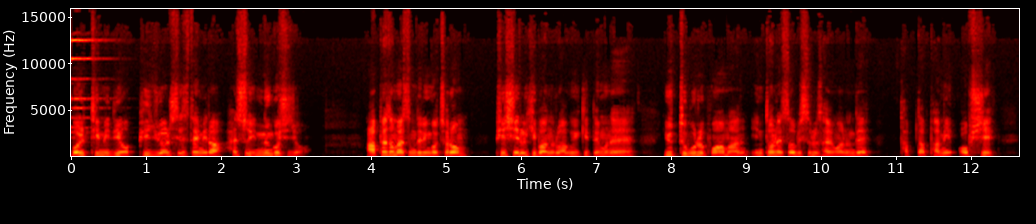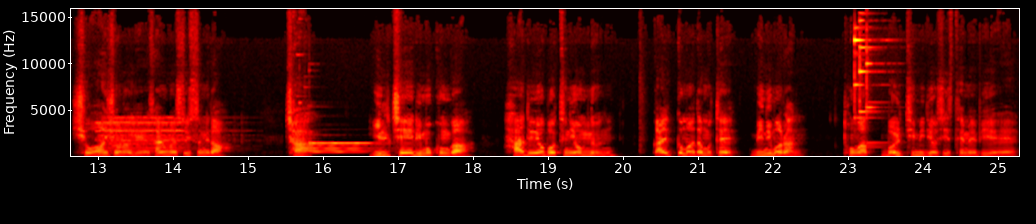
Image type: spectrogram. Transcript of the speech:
멀티미디어 비주얼 시스템이라 할 수 있는 것이죠. 앞에서 말씀드린 것처럼 PC를 기반으로 하고 있기 때문에 유튜브를 포함한 인터넷 서비스를 사용하는데 답답함이 없이 시원시원하게 사용할 수 있습니다. 자, 일체의 리모컨과 하드웨어 버튼이 없는 깔끔하다 못해 미니멀한 통합 멀티미디어 시스템에 비해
